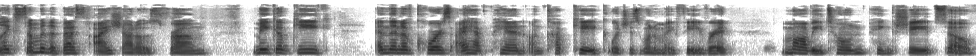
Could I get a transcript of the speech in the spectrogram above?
like some of the best eyeshadows from Makeup Geek. And then, of course, I have Pan on Cupcake, which is one of my favorite mauve tone pink shades. So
